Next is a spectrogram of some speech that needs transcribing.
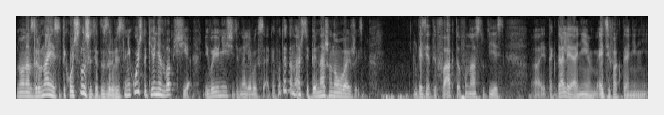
но она взрывная, если ты хочешь слышать этот взрыв. Если не хочешь, так ее нет вообще, и вы ее не ищете на левых сайтах. Вот это наш теперь наша новая жизнь. Газеты фактов у нас тут есть а, и так далее, они, эти факты они не,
